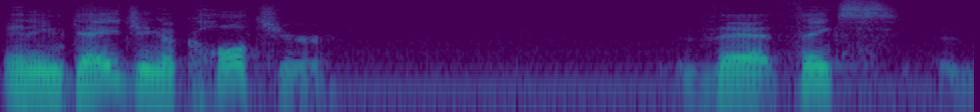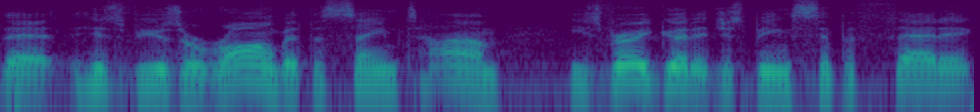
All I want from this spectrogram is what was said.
and engaging a culture that thinks that his views are wrong, but at the same time, he's very good at just being sympathetic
